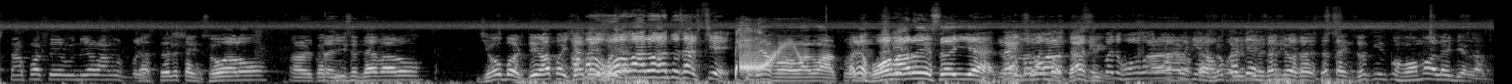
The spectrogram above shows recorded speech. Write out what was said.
સસ્તા પર તે લેવાનું સસ્તો એટલે ત્રણસો વાળો પચીસ હજાર વાળો. જેવો બધે આ પૈસા અમારો હો વાળો આ તો ચાલશે. અરે હો વાળો એ સહી યાર. ત્રણસો વાળો બધા છે હો વાળો હતો કે એનું કાંઈ ટેન્શન લ્યો છે. તો ત્રણસો કીધું પણ હોમાં લઈ દેવડાવું.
